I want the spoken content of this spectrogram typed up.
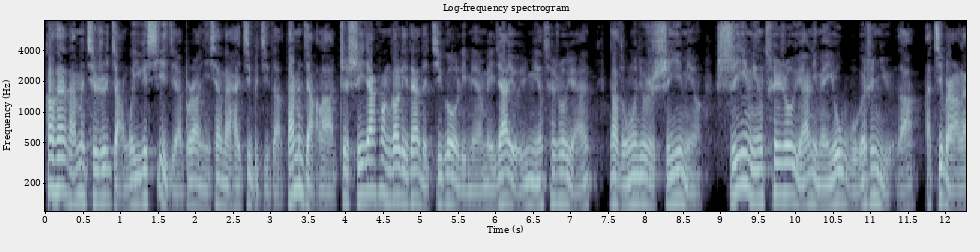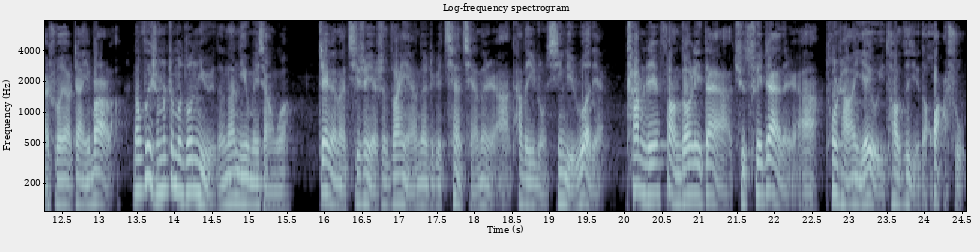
刚才咱们其实讲过一个细节，不知道你现在还记不记得？咱们讲了，这十一家放高利贷的机构里面，每家有一名催收员，那总共就是十一名。十一名催收员里面有五个是女的啊，基本上来说要占一半了。那为什么这么多女的呢？你有没有想过？这个呢，其实也是钻研的这个欠钱的人啊，他的一种心理弱点。他们这些放高利贷啊、去催债的人啊，通常也有一套自己的话术，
